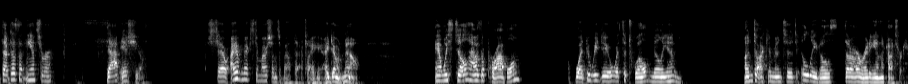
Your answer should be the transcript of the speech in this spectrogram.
That doesn't answer that issue. So I have mixed emotions about that. I, I don't know. And we still have the problem what do we do with the 12 million undocumented illegals that are already in the country?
